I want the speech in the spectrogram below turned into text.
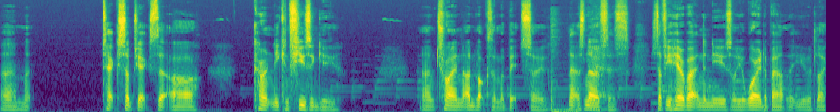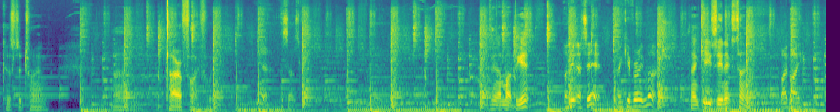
um, tech subjects that are currently confusing you. Um, try and unlock them a bit. So let us know if there's stuff you hear about in the news or you're worried about that you would like us to try and um, clarify for you. Yeah, that sounds good. I think that might be it. I think that's it. Thank you very much. Thank you. See you next time. Bye bye.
